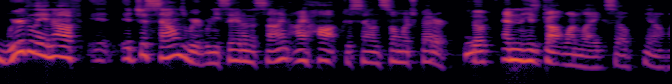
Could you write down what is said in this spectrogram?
weirdly enough, it, it just sounds weird when you say it on the sign. IHOP just sounds so much better, No. and he's got one leg, so you know.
